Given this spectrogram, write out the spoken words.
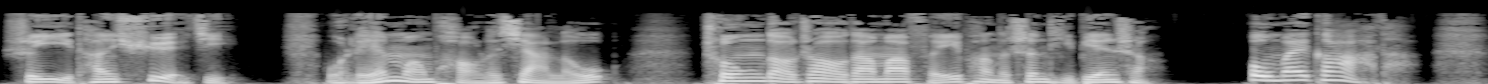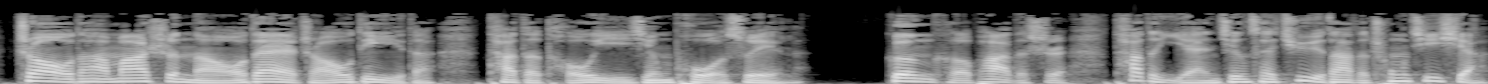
是一滩血迹。我连忙跑了下楼，冲到赵大妈肥胖的身体边上。Oh my god！赵大妈是脑袋着地的，她的头已经破碎了。更可怕的是，他的眼睛在巨大的冲击下，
